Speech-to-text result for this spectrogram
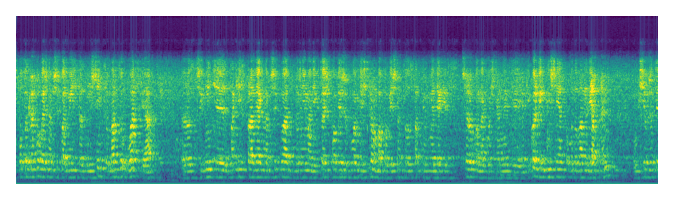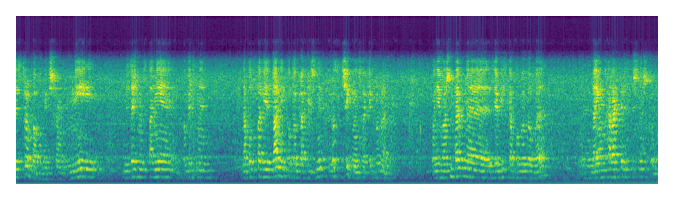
sfotografować na przykład miejsca zniszczeń, co bardzo ułatwia rozstrzygnięcie takiej sprawy jak na przykład domniemanie. Ktoś powie, że była gdzieś trąba powietrzna, to ostatnio w mediach jest szeroko nagłośniane, gdzie jakiekolwiek zniszczenia spowodowane wiatrem, mówi się, że to jest trąba powietrzna. My jesteśmy w stanie, powiedzmy, na podstawie danych fotograficznych rozstrzygnąć takie problemy. Ponieważ pewne zjawiska pogodowe e, dają charakterystyczne szkody.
